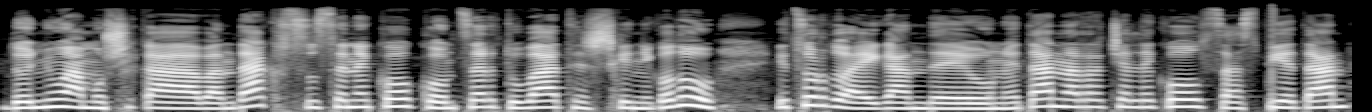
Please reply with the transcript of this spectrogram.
doinua musika bandak zuzeneko kontzertu bat eskeniko du. Itzordua igande honetan arratsaldeko zazpietan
